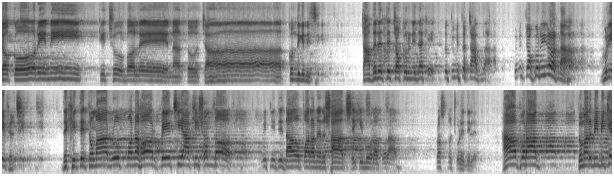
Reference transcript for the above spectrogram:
চকরিনি কিছু বলে না তো চাঁদ। কোন দিকে নিচ্ছি চাঁদের চকরিনি দেখে? তো তুমি তো চাঁদ না, তুমি চকরিনি না। ঘুরিয়ে ফেলছি। দেখিতে তোমার রূপ মনোহর, পেয়েছি আখি সুন্দর। মিটিতে দাও পরাণের স্বাদ, সে কি মোর অপরাধ? প্রশ্ন ছুড়ে দিলেন। হ্যাঁ অপরাধ। তোমার বিবিকে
